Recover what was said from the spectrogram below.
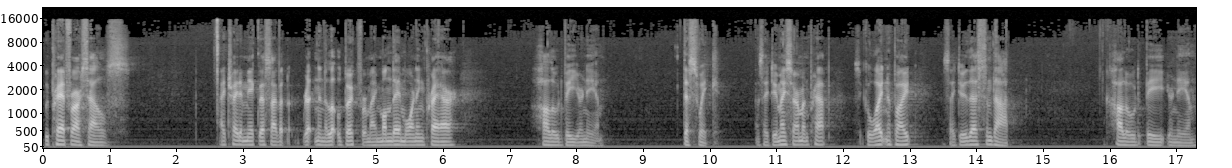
we pray it for ourselves. I try to make this, I've it written in a little book for my Monday morning prayer. Hallowed be your name. This week, as I do my sermon prep, as I go out and about, as I do this and that, hallowed be your name.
